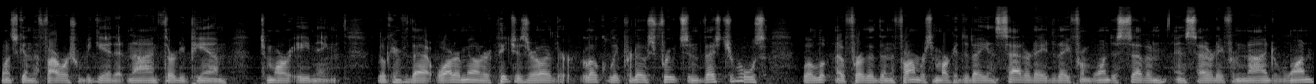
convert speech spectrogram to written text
Once again, the fireworks will begin at 9:30 p.m. tomorrow evening. Looking for that watermelon or peaches or other locally produced fruits and vegetables? We'll look no further than the farmers market today and Saturday today from 1 to 7 and Saturday from 9 to 1.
